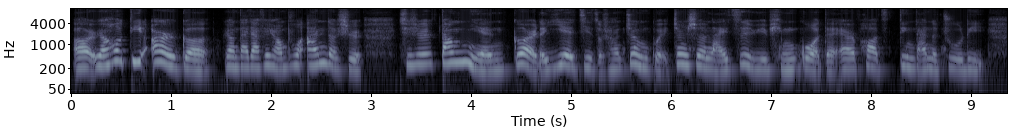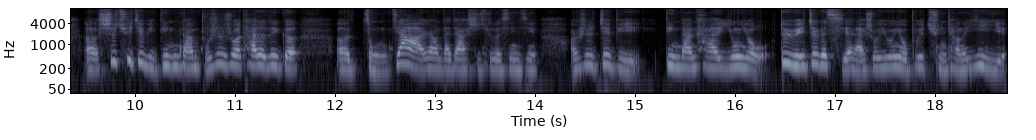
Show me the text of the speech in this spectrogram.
呃，然后第二个让大家非常不安的是，其实当年歌尔的业绩走上正轨，正是来自于苹果的 AirPods 订单的助力。呃，失去这笔订单不是说它的这个呃总价让大家失去了信心，而是这笔。订单它拥有对于这个企业来说拥有不寻常的意义。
